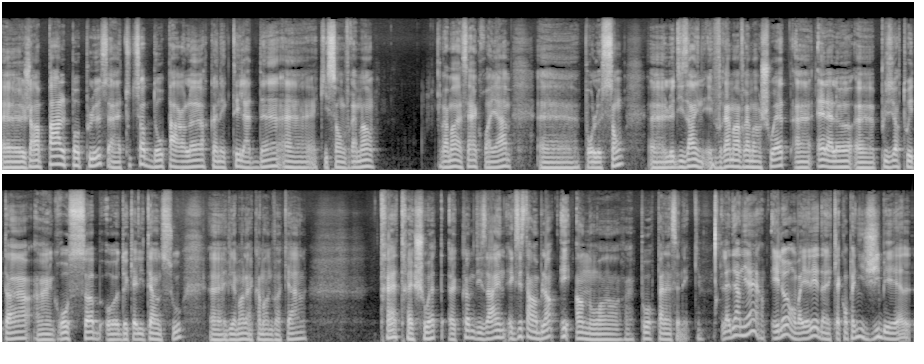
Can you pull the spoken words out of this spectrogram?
J'en parle pas plus à toutes sortes d'eau-parleurs connectés là-dedans qui sont vraiment vraiment assez incroyable euh, pour le son. Euh, le design est vraiment, vraiment chouette. Euh, elle, elle a plusieurs Twitter, un gros sub de qualité en dessous, évidemment la commande vocale. Très, très chouette comme design. Existe en blanc et en noir pour Panasonic. La dernière, et là, on va y aller avec la compagnie JBL,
